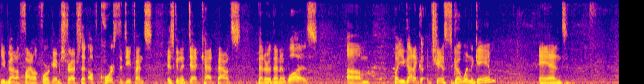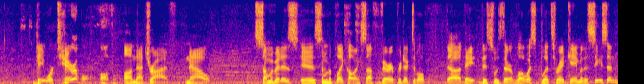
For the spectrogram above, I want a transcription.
you've got a final four game stretch that, of course, the defense is going to dead cat bounce better than it was. Um, but you got a chance to go win the game, and they were terrible Awful. on that drive. Now, some of it is is some of the play calling stuff, very predictable. Uh, they this was their lowest blitz rate game of the season.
